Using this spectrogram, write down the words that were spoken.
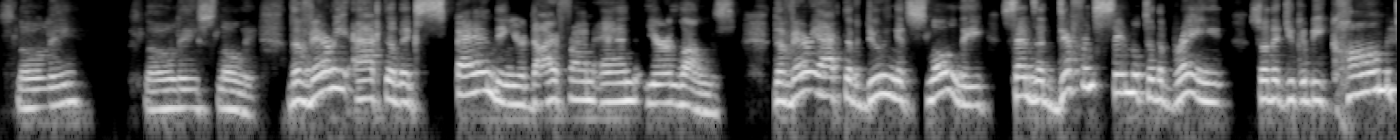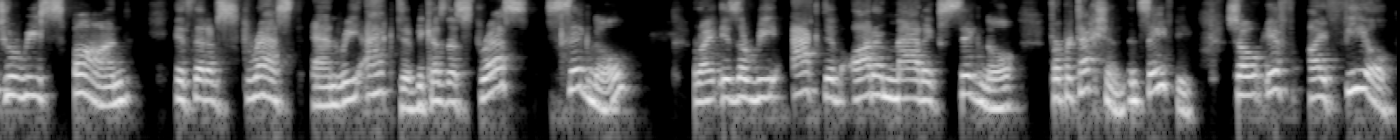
slowly, slowly, slowly. The very act of expanding your diaphragm and your lungs, the very act of doing it slowly sends a different signal to the brain so that you can be calm to respond instead of stressed and reactive because the stress signal right, is a reactive automatic signal for protection and safety. So if I feel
